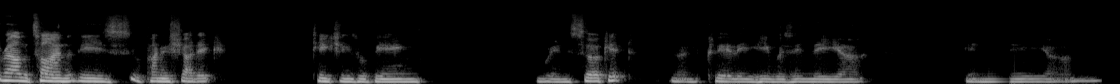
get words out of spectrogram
around the time that these Upanishadic teachings were being were in circuit, and clearly he was in the uh, in the um,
